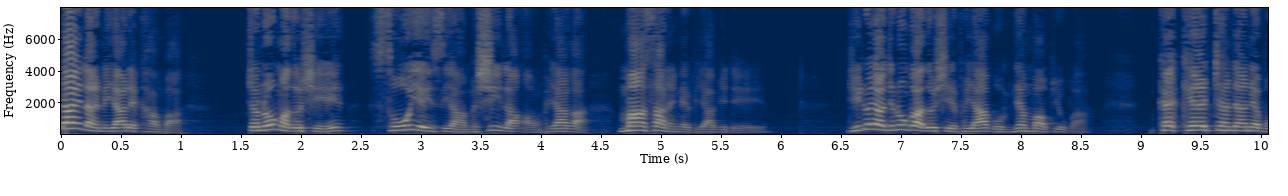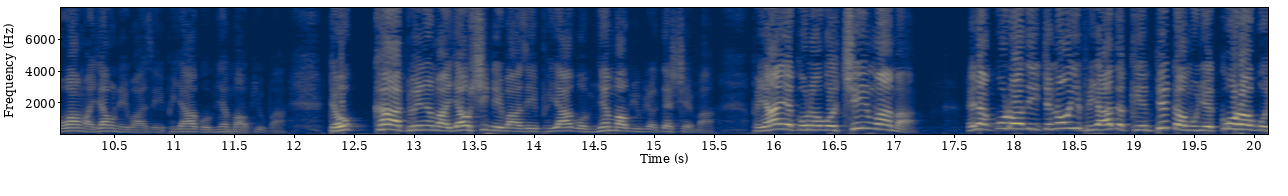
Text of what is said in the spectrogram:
တိုက်လိုက်နေရတဲ့ခါမှာကျွန်တော်မှတို့ရှိရင်စိုးရိမ်စရာမရှိတော့အောင်ဖရာကမဆနိုင်တဲ့ဖရာဖြစ်တယ်ဒီတော့ကြောင့်ကျွန်တော်ကတို့ရှိရင်ဖရာကိုမျက်မှောက်ပြုပါခက်ခဲကြမ်းတမ်းတဲ့ဘဝမှာရောက်နေပါစေဖခင်ကိုမျက်မှောက်ပြုပါဒုက္ခတွင်းထဲမှာရောက်ရှိနေပါစေဖခင်ကိုမျက်မှောက်ပြုပြီးတော့သက်ရှင်ပါဖခင်ရဲ့ကိုယ်တော်ကိုချီးမွမ်းပါဒါကြောင့်ကိုတော်ဒီကျွန်တော်၏ဖခင်သခင်ဖြစ်တော်မူတဲ့ကိုတော်ကို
